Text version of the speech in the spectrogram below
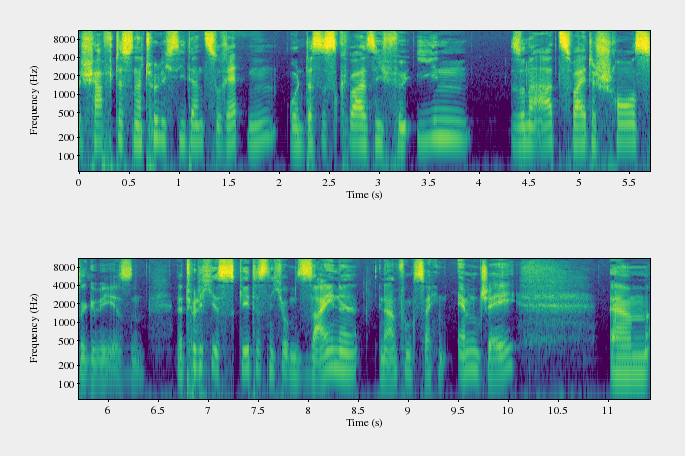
schafft es natürlich, sie dann zu retten. Und das ist quasi für ihn so eine Art zweite Chance gewesen. Natürlich ist, geht es nicht um seine, in Anführungszeichen, MJ, ähm,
